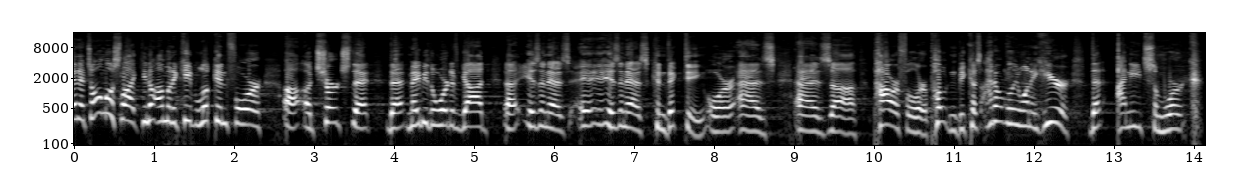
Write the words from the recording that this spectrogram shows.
And it's almost like, you know, I'm going to keep looking for uh, a church that, that maybe the Word of God uh, isn't, as, isn't as convicting or as, as uh, powerful or potent because I don't really want to hear that I need some work.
